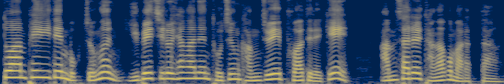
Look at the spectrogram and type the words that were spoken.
또한 폐위된 목종은 유배지로 향하는 도중 강조의 부하들에게 암살을 당하고 말았다.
